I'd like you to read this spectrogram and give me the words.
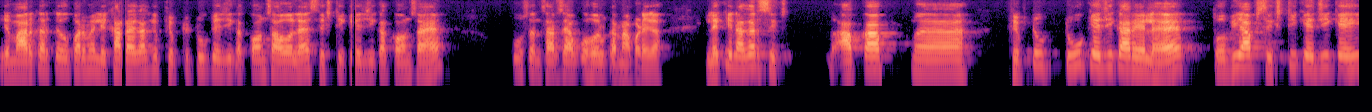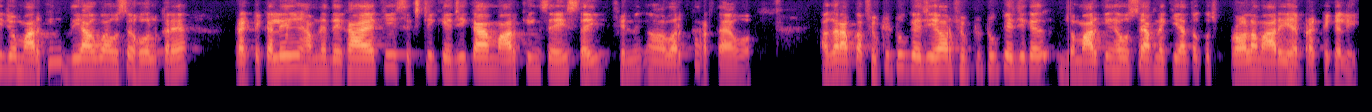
ये मार्कर के ऊपर में लिखा रहेगा कि 52 के का कौन सा होल है 60 के का कौन सा है, उस अनुसार से आपको होल करना पड़ेगा। लेकिन अगर आपका फिफ्टी टू के का रेल है तो भी आप 60 के के ही जो मार्किंग दिया हुआ उसे होल करें। प्रैक्टिकली हमने देखा है कि 60 के का मार्किंग से ही सही वर्क करता है वो। अगर आपका 52 के है और 52 के के जो मार्किंग है, उससे आपने किया तो कुछ प्रॉब्लम आ रही है प्रैक्टिकली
